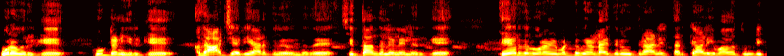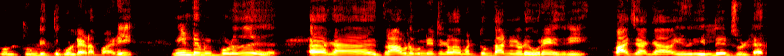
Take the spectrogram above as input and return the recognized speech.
உறவு இருக்கு கூட்டணி இருக்கு. அது ஆட்சி அதிகாரத்தில் இருந்தது சித்தாந்த நிலையில் இருக்கு. தேர்தல் உறவை மட்டும் இரண்டாயிரத்தி இருபத்தி நாலில் தற்காலிகமாக துண்டி கொண்டு துண்டித்து கொண்ட எடப்பாடி மீண்டும் இப்பொழுது திராவிட முன்னேற்ற கழகம் மட்டும்தான் என்னுடைய ஒரே எதிரி. பாஜக எதிரி இல்லைன்னு சொல்லிட்டாரு.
